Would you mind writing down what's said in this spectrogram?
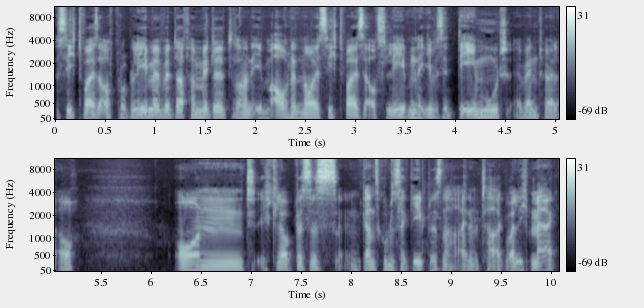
Sichtweise auf Probleme wird da vermittelt, sondern eben auch eine neue Sichtweise aufs Leben, eine gewisse Demut eventuell auch. Und ich glaube, das ist ein ganz gutes Ergebnis nach einem Tag, weil ich merke,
